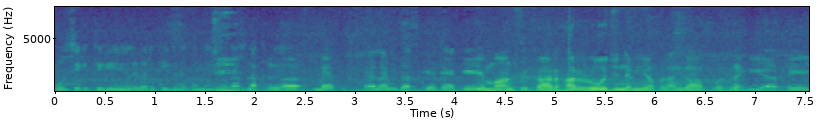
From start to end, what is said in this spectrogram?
ਪਾਲਿਸੀ ਕੀਤੀ ਗਈ ਉਹਦੇ ਬਾਰੇ ਕੀ ਕਹਿਣਾ ਚਾਹੁੰਦੇ 10 ਲੱਖ ਰੁਪਏ। ਮੈਂ ਪਹਿਲਾਂ ਵੀ ਦੱਸ ਕੇ ਹਟਿਆ ਕਿ ਮਾਨ ਸਰਕਾਰ ਹਰ ਰੋਜ਼ ਨਵੀਆਂ ਪਲਾਂਘਾਂ ਪੁੱਟ ਰਹੀ ਆ ਤੇ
